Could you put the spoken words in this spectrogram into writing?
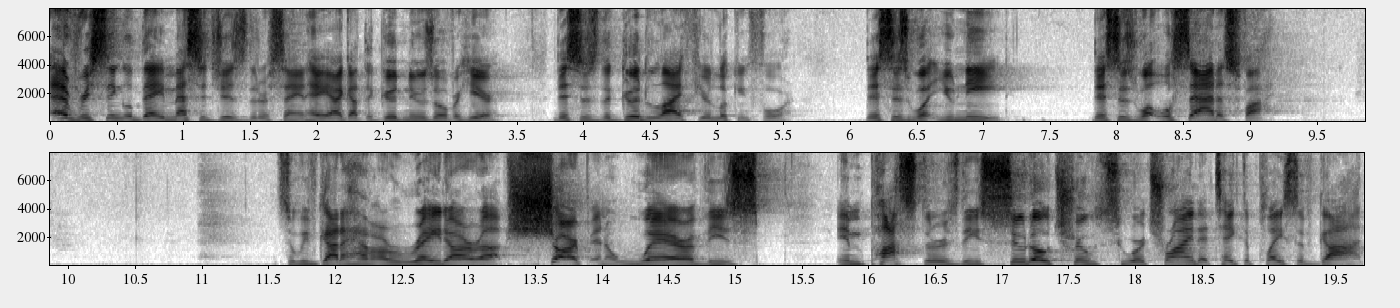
Every single day, messages that are saying, hey, I got the good news over here. This is the good life you're looking for. This is what you need. This is what will satisfy. So we've got to have our radar up, sharp and aware of these imposters, these pseudo truths who are trying to take the place of God,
